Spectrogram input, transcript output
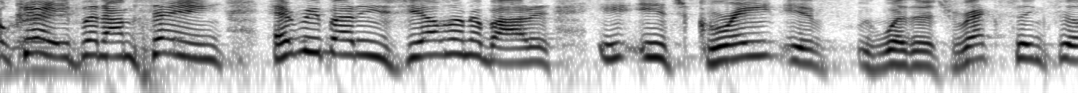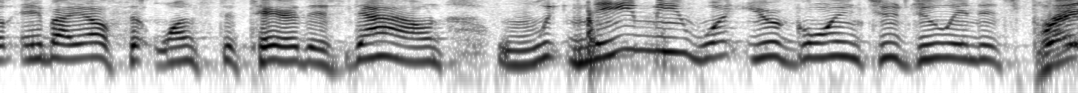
okay, but I'm saying everybody's yelling about it. it. It's great if whether it's Rex Sinquefield, anybody else that wants to tear this down, we, name me what you're going to do in its place.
